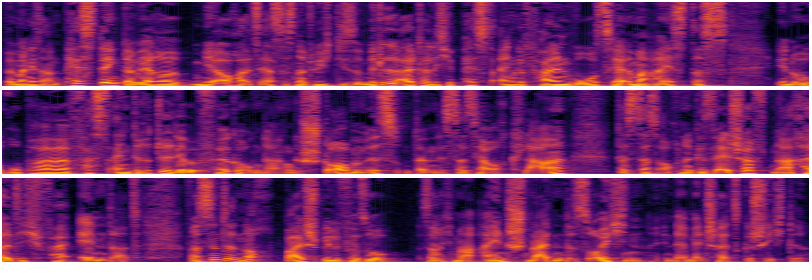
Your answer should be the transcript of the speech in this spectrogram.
wenn man jetzt an Pest denkt, da wäre mir auch als erstes natürlich diese mittelalterliche Pest eingefallen, wo es ja immer heißt, dass in Europa fast ein Drittel der Bevölkerung daran gestorben ist. Und dann ist das ja auch klar, dass das auch eine Gesellschaft nachhaltig verändert. Was sind denn noch Beispiele für so, sag ich mal, einschneidende Seuchen in der Menschheitsgeschichte?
